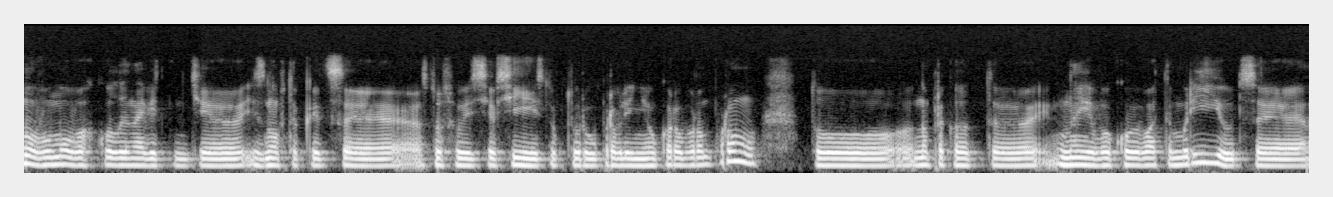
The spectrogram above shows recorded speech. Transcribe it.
ну, в умовах, коли навіть е, і знов таки це стосується всієї структури управління Укроборонпрому, то, наприклад, е, не евакуювати мрію це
